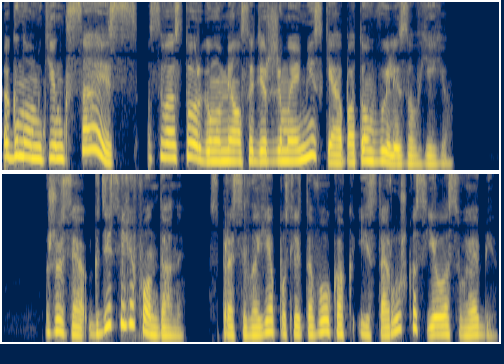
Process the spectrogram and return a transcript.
гном Кинг Сайз с восторгом умял содержимое миски, а потом вылезал ее. «Жуся, где телефон Даны?» — спросила я после того, как и старушка съела свой обед.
